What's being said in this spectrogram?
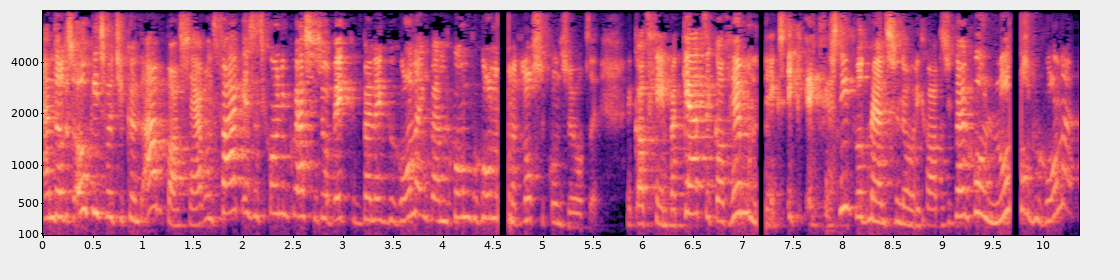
en dat is ook iets wat je kunt aanpassen. Hè? Want vaak is het gewoon een kwestie zo. Ik ben ik begonnen. Ik ben gewoon begonnen met losse consulten. Ik had geen pakket. Ik had helemaal niks. Ik, ik wist niet wat mensen nodig hadden. Dus ik ben gewoon los begonnen.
